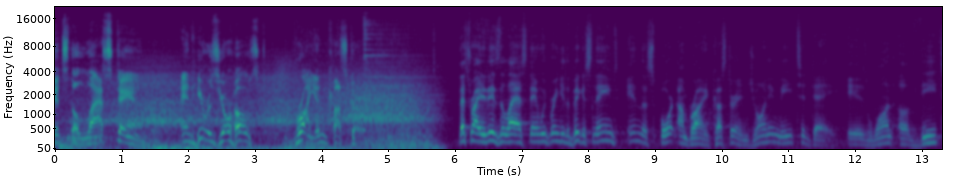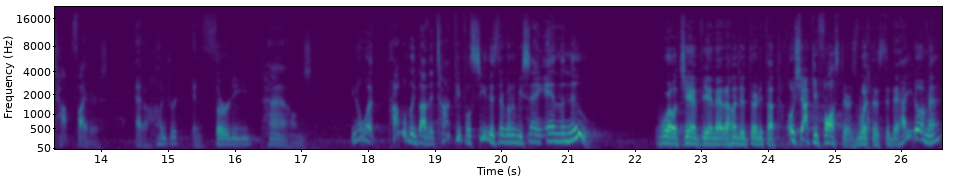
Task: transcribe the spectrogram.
It's the last stand. And here is your host, Brian Custer. That's right, it is the last stand. We bring you the biggest names in the sport. I'm Brian Custer, and joining me today is one of the top fighters at 130 pounds. You know what? Probably by the time people see this, they're going to be saying, and the new world champion at 130 pounds. Oh, Shockey Foster is with us today. How you doing, man?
